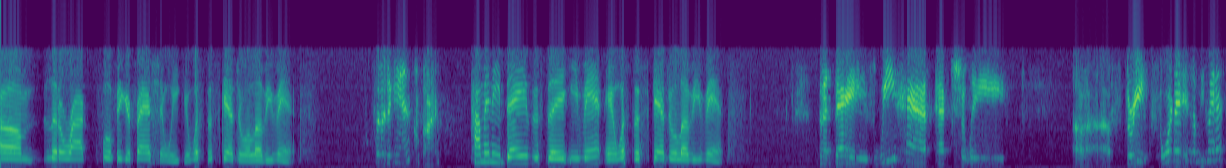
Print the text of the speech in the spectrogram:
um Little Rock Full Figure Fashion Week, and what's the schedule of events? Say it again. I'm sorry. How many days is the event, and what's the schedule of events? the days we have actually uh three four days of events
